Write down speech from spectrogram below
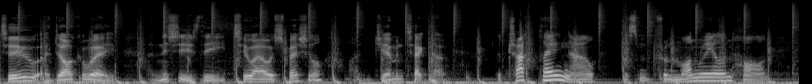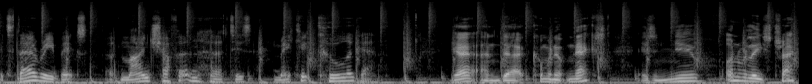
To A Darker Wave, and this is the two hour special on German techno. The track playing now is from Monreal and Horn. It's their remix of Meinschafer and Hirte's Make It Cool Again. Yeah, and uh, coming up next is a new unreleased track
